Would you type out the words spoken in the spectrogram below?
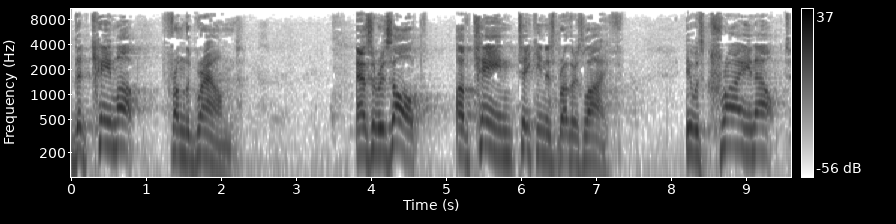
that came up from the ground as a result of Cain taking his brother's life. It was crying out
